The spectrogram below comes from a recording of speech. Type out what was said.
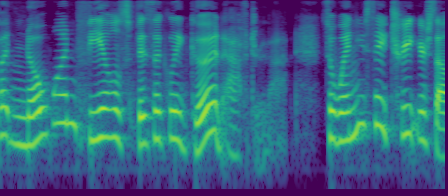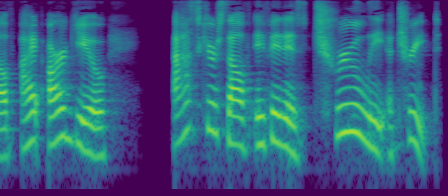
But no one feels physically good after that. So when you say treat yourself, I argue ask yourself if it is truly a treat.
